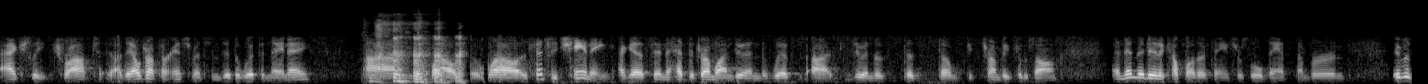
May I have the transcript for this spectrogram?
actually dropped. Uh, they all dropped their instruments and did the whip and nae nae um, while while essentially chanting, I guess, and had the drum line doing the whip, uh, doing the, the drum beat for the song, and then they did a couple other things. There was a little dance number, and it was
